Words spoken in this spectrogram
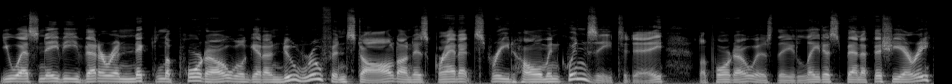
U.S. Navy veteran Nick Laporto will get a new roof installed on his Granite Street home in Quincy today. Laporto is the latest beneficiary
